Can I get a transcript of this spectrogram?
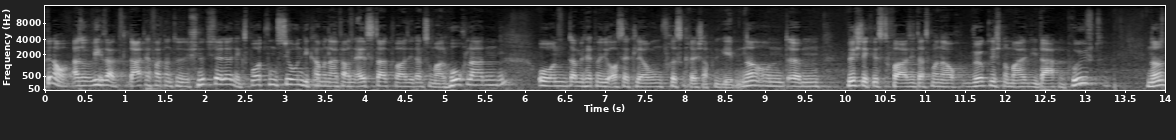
Genau, also wie gesagt, DATEV hat natürlich eine Schnittstelle, eine Exportfunktion, die kann man einfach in Elster quasi ganz normal hochladen. Mhm. Und damit hätte man die Osterklärung fristgerecht abgegeben. Ne? Und ähm, wichtig ist quasi, dass man auch wirklich normal die Daten prüft. Ne?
